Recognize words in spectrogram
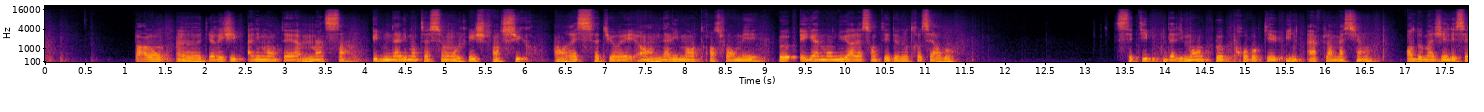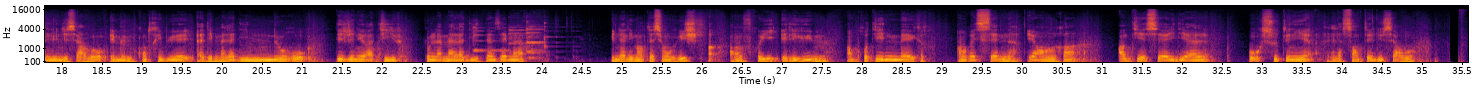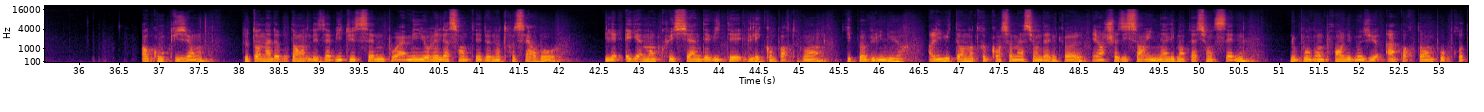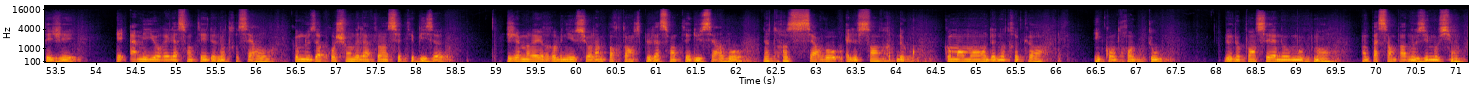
Parlons euh, des régimes alimentaires minces Une alimentation riche en sucre, en restes saturés, en aliments transformés peut également nuire à la santé de notre cerveau. Ces types d'aliments peuvent provoquer une inflammation, endommager les cellules du cerveau et même contribuer à des maladies neurodégénératives comme la maladie d'Alzheimer. Une alimentation riche en fruits et légumes, en protéines maigres, en restes saines et en grains anti-essai idéal pour soutenir la santé du cerveau. En conclusion, tout en adoptant des habitudes saines pour améliorer la santé de notre cerveau, il est également crucial d'éviter les comportements qui peuvent l'unir. En limitant notre consommation d'alcool et en choisissant une alimentation saine, nous pouvons prendre les mesures importantes pour protéger et améliorer la santé de notre cerveau. Comme nous approchons de la fin de cet épisode, J'aimerais revenir sur l'importance de la santé du cerveau. Notre cerveau est le centre de commandement de notre corps. Il contrôle tout, de nos pensées à nos mouvements, en passant par nos émotions.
